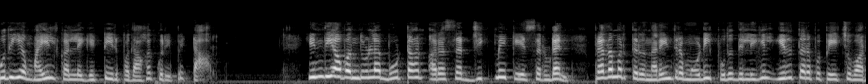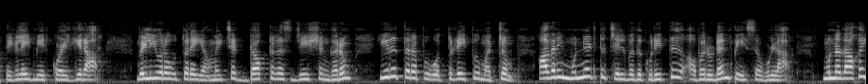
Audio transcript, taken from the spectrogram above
புதிய மைல் கல்லை எட்டியிருப்பதாக குறிப்பிட்டார். இந்தியா வந்துள்ள பூட்டான் அரசர் ஜிக்மே கேசருடன் பிரதமர் திரு நரேந்திர மோடி புதுதில்லியில் இருதரப்பு பேச்சுவார்த்தைகளை மேற்கொள்கிறார். வெளியுறவுத்துறை அமைச்சர் டாக்டர் எஸ் ஜெய்சங்கரும் இருதரப்பு ஒத்துழைப்பு மற்றும் அதனை முன்னெடுத்துச் செல்வது குறித்து அவருடன் பேச உள்ளார். முன்னதாக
